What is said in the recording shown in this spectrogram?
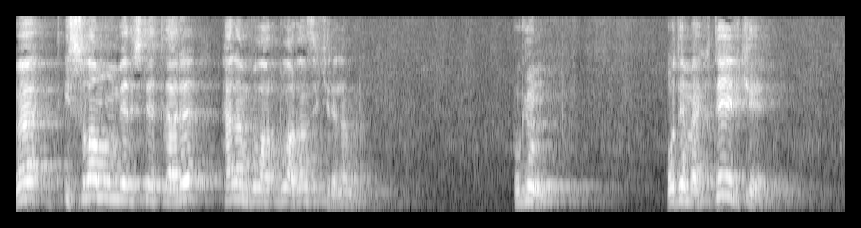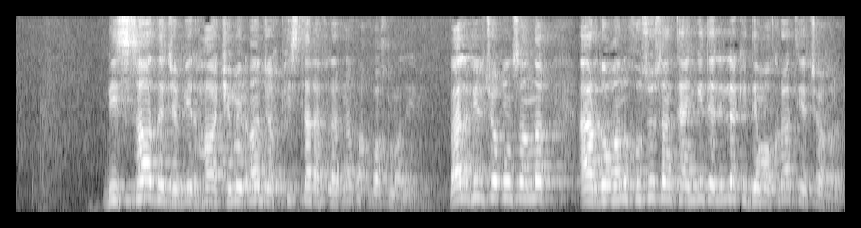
və İslam universitetləri hələn bunlar, bunlardan zikr eləmir. Bugün o demək deyil ki, biz sadəcə bir hakimin ancaq pis tərəflərinə bax baxmalıyıq. Bəli, bir çox insanlar Erdoğanı xüsusən tənqid edirlər ki, demokratiya çağırır.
